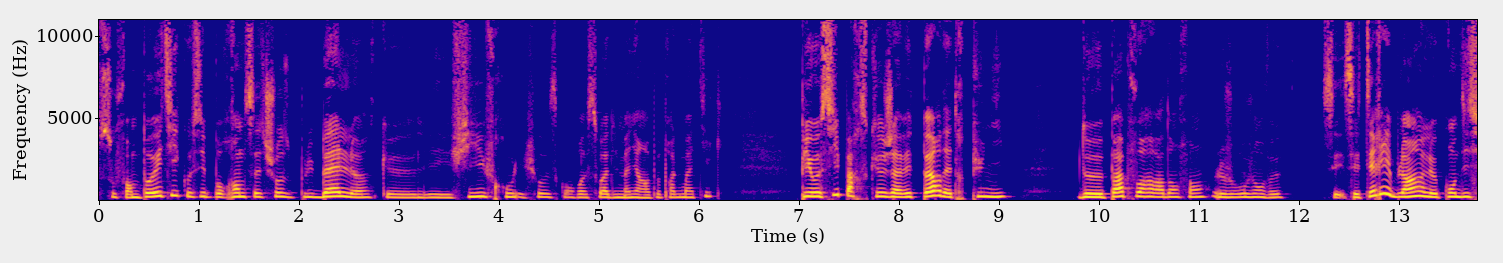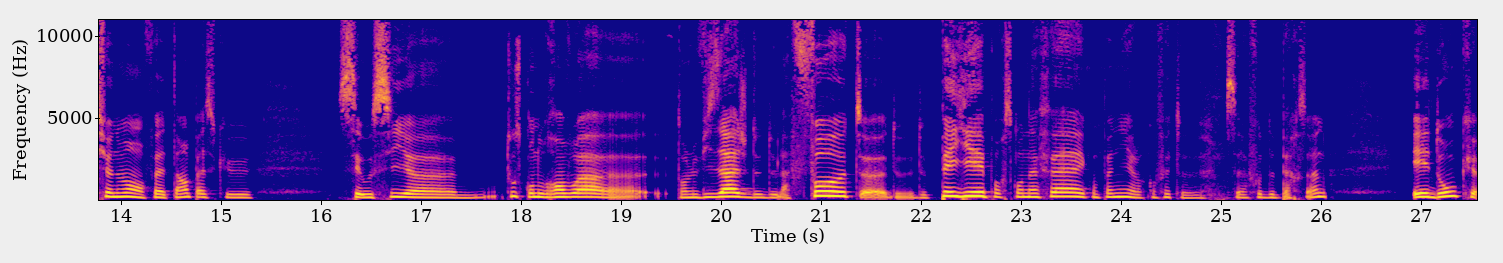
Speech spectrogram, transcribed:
sous forme poétique aussi pour rendre cette chose plus belle que les chiffres ou les choses qu'on reçoit d'une manière un peu pragmatique. Puis aussi parce que j'avais peur d'être punie, de pas pouvoir avoir d'enfant le jour où j'en veux. C'est terrible, hein, le conditionnement en fait, hein, parce que c'est aussi euh, tout ce qu'on nous renvoie euh, dans le visage de, la faute, euh, de, payer pour ce qu'on a fait et compagnie, alors qu'en fait, c'est la faute de personne. Et donc,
